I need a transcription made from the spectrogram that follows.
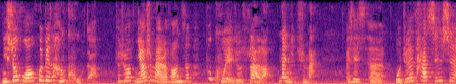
你生活会变得很苦的。他说，你要是买了房子不苦也就算了，那你去买。而且，呃，我觉得他其实是，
